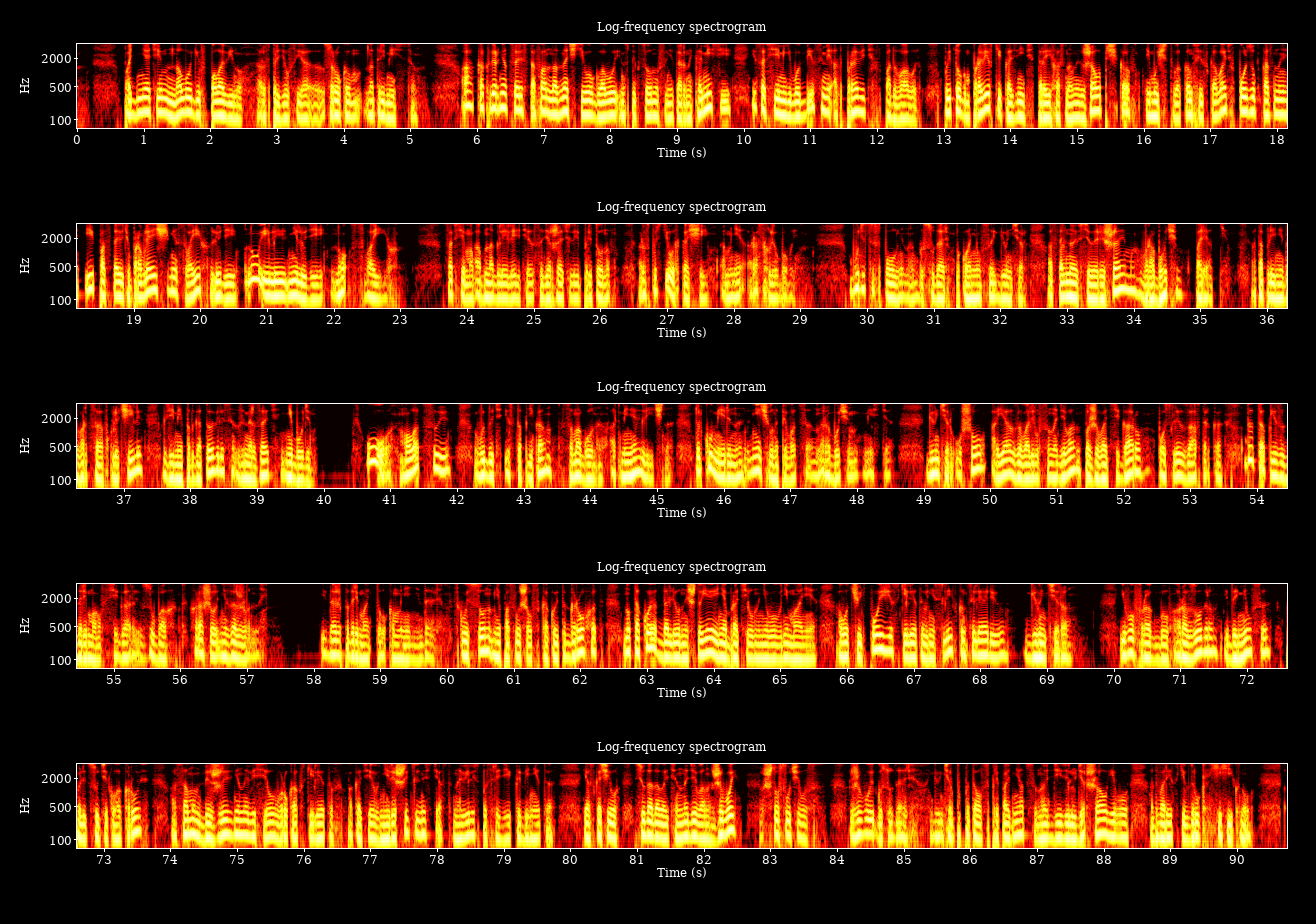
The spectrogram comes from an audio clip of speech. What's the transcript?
поднять им налоги в половину, распорядился я сроком на три месяца. А как вернется Аристофан, назначить его главой инспекционно-санитарной комиссии и со всеми его бесами отправить в подвалы. По итогам проверки казнить троих основных жалобщиков, имущество конфисковать в пользу казны и поставить управляющими своих людей. Ну или не людей, но своих. Совсем обнаглели эти содержатели притонов. Распустил их Кощей, а мне расхлебывай. «Будет исполнено, государь», — поклонился Гюнтер. «Остальное все решаемо в рабочем порядке. Отопление дворца включили, к зиме подготовились, замерзать не будем». «О, молодцы! Выдать истопникам самогона. От меня лично. Только умеренно. Нечего напиваться на рабочем месте». Гюнтер ушел, а я завалился на диван пожевать сигару после завтрака. Да так и задремал с сигарой в зубах. Хорошо не зажженный. И даже подремать толком мне не дали. Сквозь сон мне послышался какой-то грохот, но такой отдаленный, что я и не обратил на него внимания. А вот чуть позже скелеты внесли в канцелярию Гюнтера. Его фраг был разодран и дымился, по лицу текла кровь, а сам он безжизненно висел в руках скелетов, пока те в нерешительности остановились посреди кабинета. Я вскочил. «Сюда давайте, на диван. Живой?» «Что случилось?» «Живой государь». Гюнтер попытался приподняться, но Дизель удержал его, а Дворецкий вдруг хихикнул.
